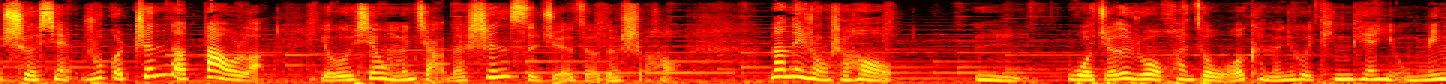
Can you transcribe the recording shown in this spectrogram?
设限。如果真的到了有一些我们讲的生死抉择的时候，那那种时候，嗯，我觉得如果换做我，可能就会听天由命，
